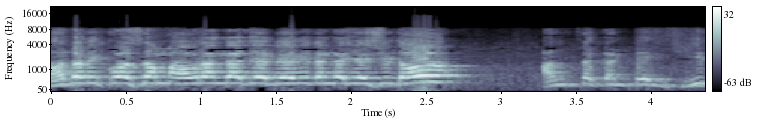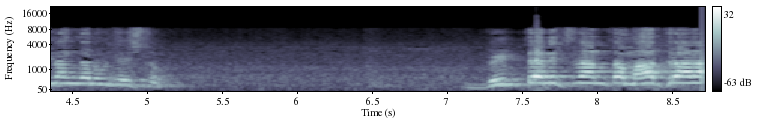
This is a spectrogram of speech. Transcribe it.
పదవి కోసం ఔరంగజేబ్ ఏ విధంగా చేసిండో అంతకంటే హీనంగా నువ్వు చేసినావు. బిడ్డనిచ్చినంత మాత్రాన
